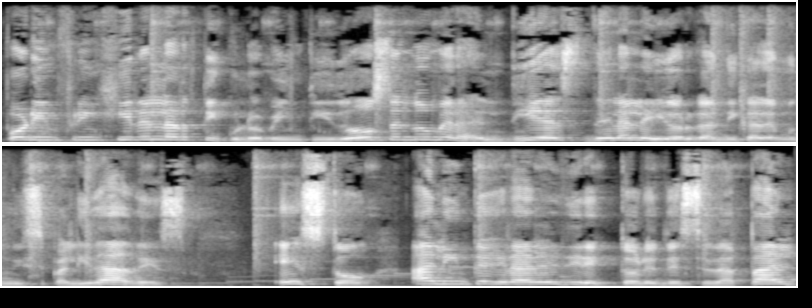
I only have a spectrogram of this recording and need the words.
por infringir el artículo 22 del numeral 10 de la Ley Orgánica de Municipalidades, esto al integrar el directorio de Sedapal,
